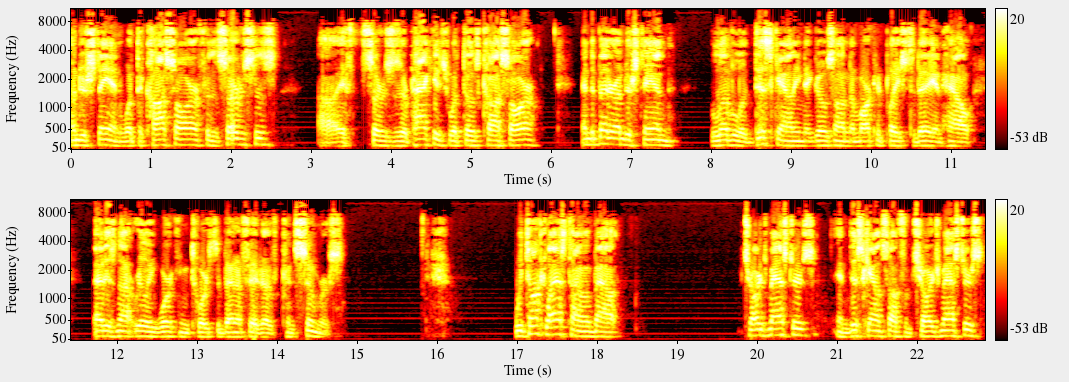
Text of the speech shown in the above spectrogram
understand what the costs are for the services, uh, if services are packaged, what those costs are, and to better understand the level of discounting that goes on in the marketplace today and how that is not really working towards the benefit of consumers. We talked last time about charge masters and discounts off of charge masters.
